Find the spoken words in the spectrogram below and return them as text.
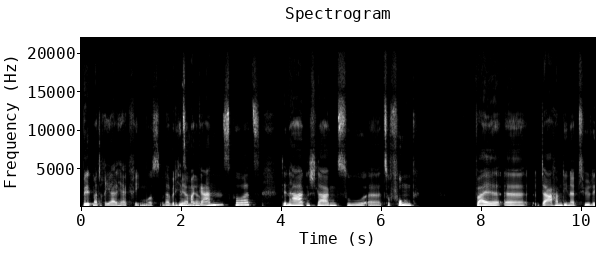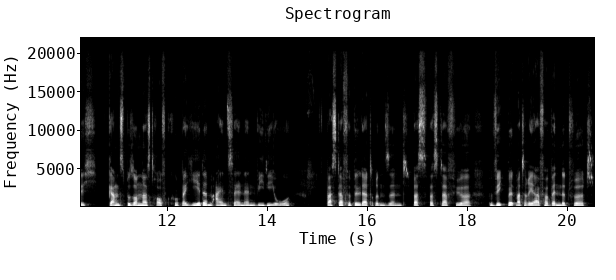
Bildmaterial herkriegen muss. Und da würde ich jetzt ja, noch mal ja. ganz kurz den Haken schlagen zu, äh, zu Funk, weil äh, da haben die natürlich ganz besonders drauf geguckt, bei jedem einzelnen Video, was da für Bilder drin sind, was, was da für Bewegtbildmaterial verwendet wird.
